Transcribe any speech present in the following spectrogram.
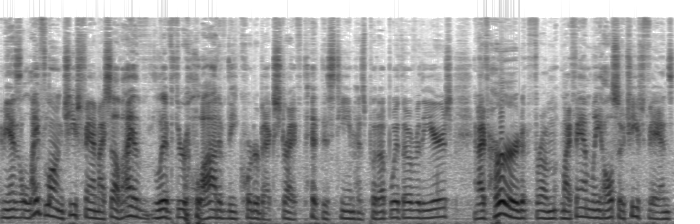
I mean, as a lifelong Chiefs fan myself, I have lived through a lot of the quarterback strife that this team has put up with over the years. And I've heard from my family, also Chiefs fans,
